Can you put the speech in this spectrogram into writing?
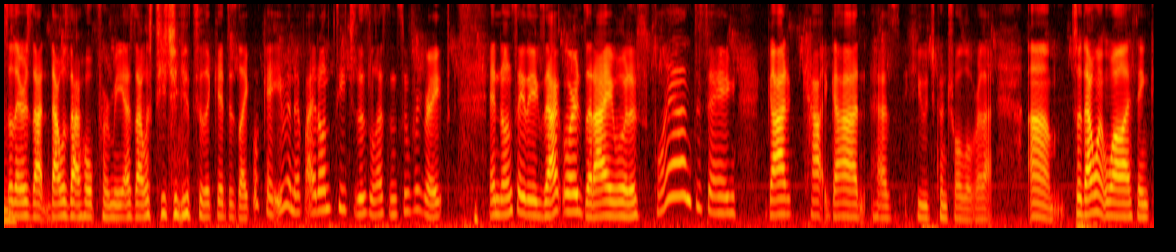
So there's that. That was that hope for me as I was teaching it to the kids. It's like, okay, even if I don't teach this lesson super great, and don't say the exact words that I would have planned to say, God, God has huge control over that. Um, so that went well. I think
